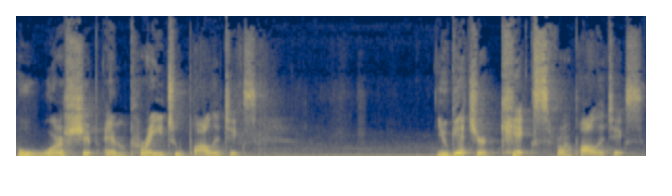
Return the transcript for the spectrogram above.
who worship and pray to politics. You get your kicks from politics.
